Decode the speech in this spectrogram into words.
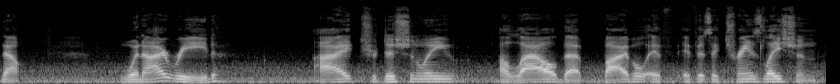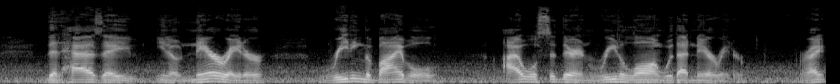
Now, when I read, I traditionally allow that Bible, if, if it's a translation that has a you know narrator reading the Bible, I will sit there and read along with that narrator. Right?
